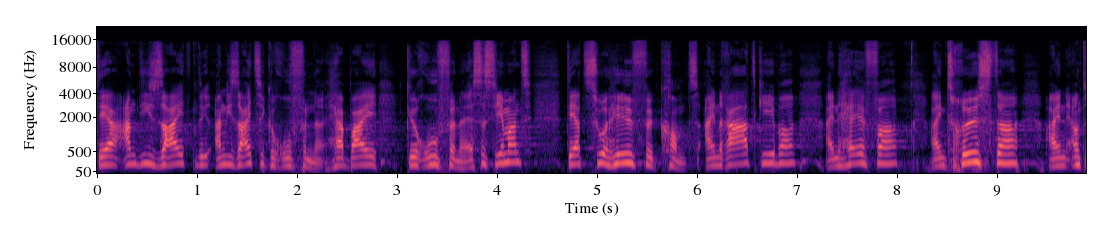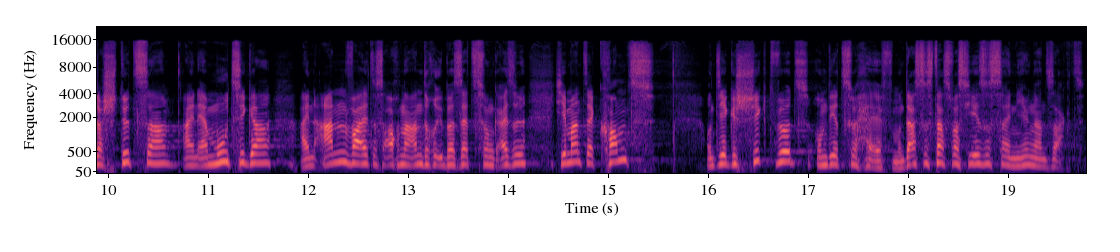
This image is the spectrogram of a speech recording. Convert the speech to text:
der an die, Seite, an die Seite gerufene, herbeigerufene. Es ist jemand, der zur Hilfe kommt. Ein Ratgeber, ein Helfer, ein Tröster, ein Unterstützer, ein Ermutiger, ein Anwalt ist auch eine andere Übersetzung. Also jemand, der kommt und dir geschickt wird, um dir zu helfen. Und das ist das, was Jesus seinen Jüngern sagt.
